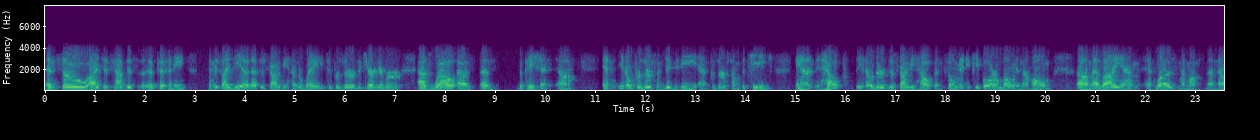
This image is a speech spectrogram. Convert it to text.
And so I just had this epiphany and this idea that there's got to be another way to preserve the caregiver as well as as the patient, um, and you know preserve some dignity and preserve some fatigue and help. You know there there's got to be help and so many people are alone in their home um as i am and was. My mom's now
